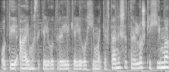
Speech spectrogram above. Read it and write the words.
ότι α, είμαστε και λίγο τρελοί και λίγο χήμα και αυτά. Αν είσαι τρελός και χήμα,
